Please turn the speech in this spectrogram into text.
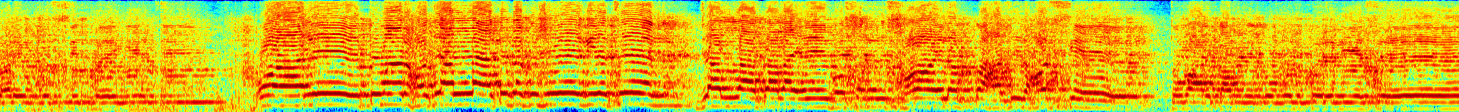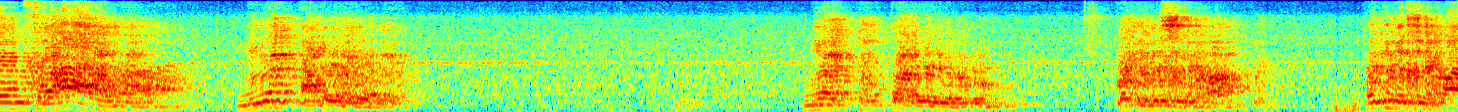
ঘরে উপস্থিত হয়ে গিয়েছি। ও আলী, তোমার হজে আল্লাহ এতটা খুশি হয়ে গিয়েছেন যে আল্লাহ তালা এই বছরের ছয় লক্ষ হাজির হজকে তোমার কারণে কবুল করে নিয়েছেন। সুবহানাল্লাহ। নিয়ত কাকে প্রতিবেশী হওয়া প্রতিবেশী হওয়া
